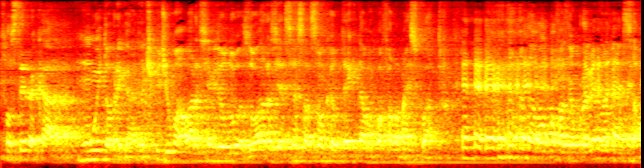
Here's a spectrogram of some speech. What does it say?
Fosteira, cara, muito obrigado. Eu te pedi uma hora, você me deu duas horas e a sensação que eu tenho é que dava para falar mais quatro. dava para fazer um programa mensal.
